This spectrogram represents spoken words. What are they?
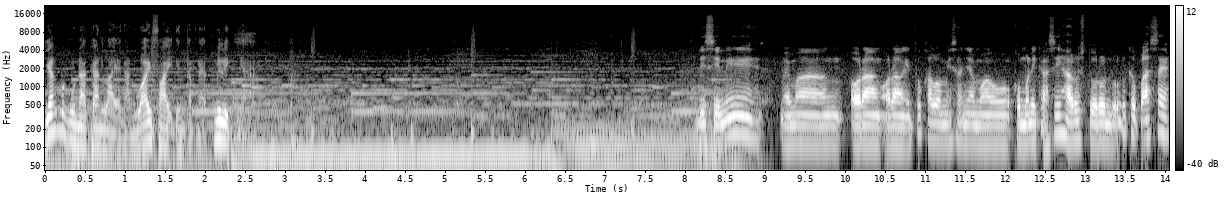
yang menggunakan layanan Wi-Fi internet miliknya. Di sini memang orang-orang itu kalau misalnya mau komunikasi harus turun dulu ke Paseh.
